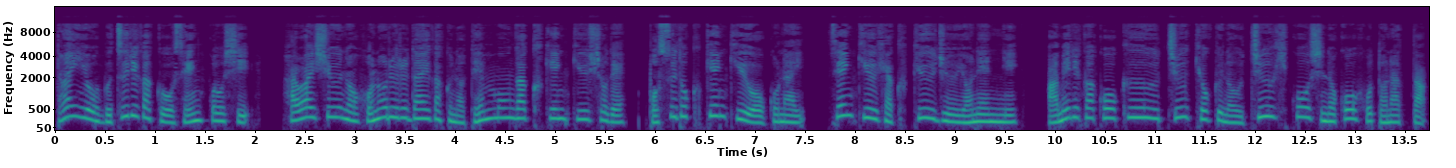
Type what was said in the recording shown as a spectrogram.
太陽物理学を専攻し、ハワイ州のホノルル大学の天文学研究所でポスドク研究を行い、1994年にアメリカ航空宇宙局の宇宙飛行士の候補となった。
